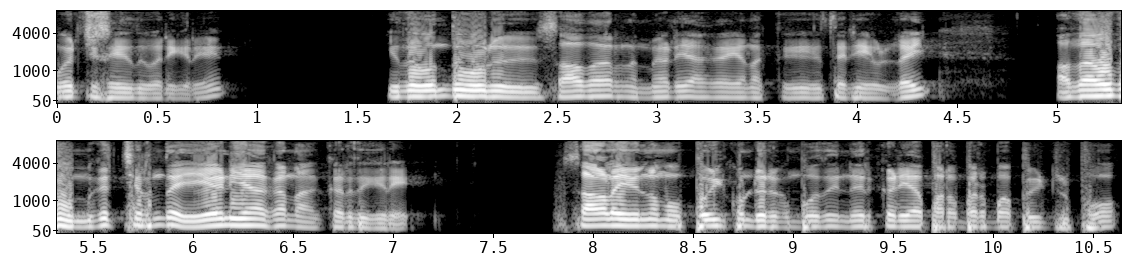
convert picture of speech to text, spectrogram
முயற்சி செய்து வருகிறேன். இது வந்து ஒரு சாதாரண மேடையாக எனக்கு தெரியவில்லை. அதாவது மிகச்சிறந்த ஏணியாக நான் கருதுகிறேன். சாலையில் நம்ம போய் கொண்டிருக்கும்போது நெருக்கடியாக பரபரப்பாக போயிட்டுருப்போம்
